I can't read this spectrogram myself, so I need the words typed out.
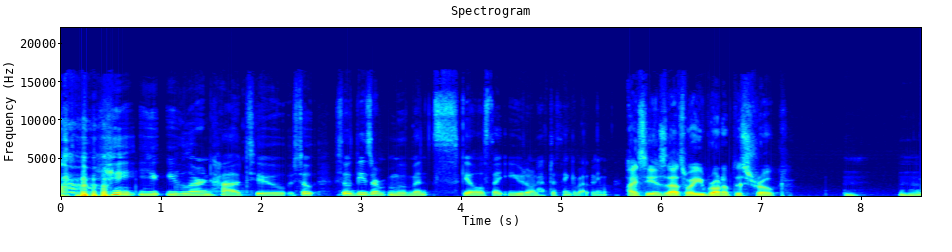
you, you learned how to. So so these are movement skills that you don't have to think about anymore. I see. And so that's why you brought up the stroke Mm-hmm.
